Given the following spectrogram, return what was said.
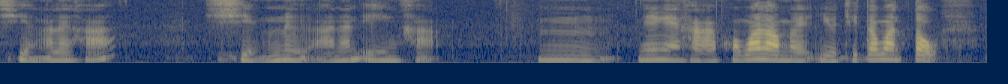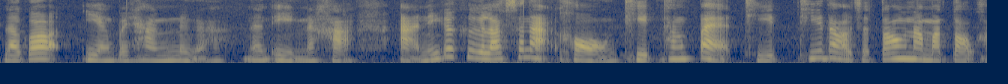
เฉียงอะไรคะ เฉียงเหนือนั่นเองค่ะ อืม นี่ไงคะ เพราะว่าเรามาอยู่ทิศตะวันตก แล้วก็เอียงไปทางเหนือนั่นเองนะคะ อ่านี่ก็คือลักษณะของทิศทั้ง 8 ทิศที่เราจะต้องนำมาตอบค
